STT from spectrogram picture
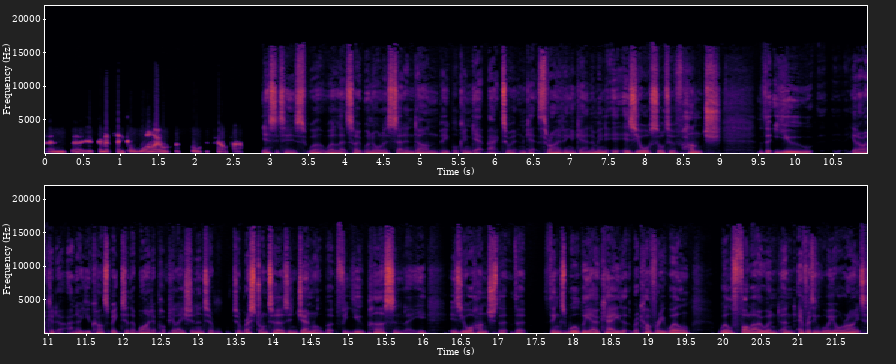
and uh, it's going to take a while to sort itself out. Yes, it is. Well, well, let's hope when all is said and done, people can get back to it and get thriving again. I mean, is your sort of hunch that you you know, I could, I know you can't speak to the wider population and to, to restaurateurs in general, but for you personally, is your hunch that, that things will be okay, that the recovery will will follow, and, and everything will be all right?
